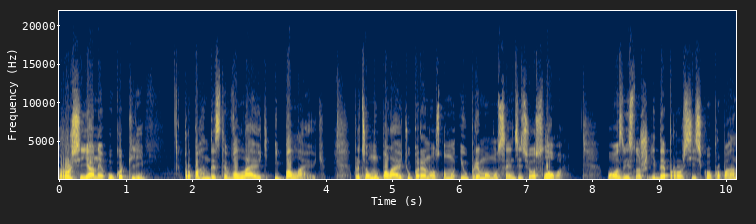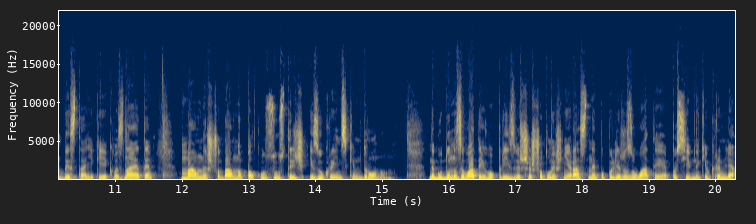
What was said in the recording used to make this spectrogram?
Росіяни у котлі. Пропагандисти волають і палають. При цьому палають у переносному і у прямому сенсі цього слова. Мова, звісно ж, іде про російського пропагандиста, який, як ви знаєте, мав нещодавно палку зустріч із українським дроном. Не буду називати його прізвище, щоб лишній раз не популяризувати посібників Кремля.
